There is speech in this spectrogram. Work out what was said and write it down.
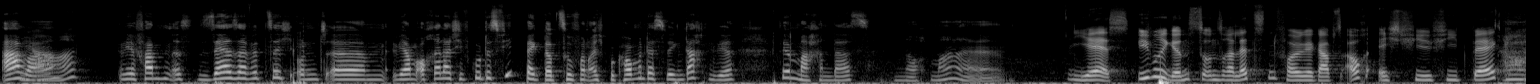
Aber ja. wir fanden es sehr, sehr witzig und ähm, wir haben auch relativ gutes Feedback dazu von euch bekommen. Und deswegen dachten wir, wir machen das nochmal. Yes. Übrigens, zu unserer letzten Folge gab es auch echt viel Feedback. Oh,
